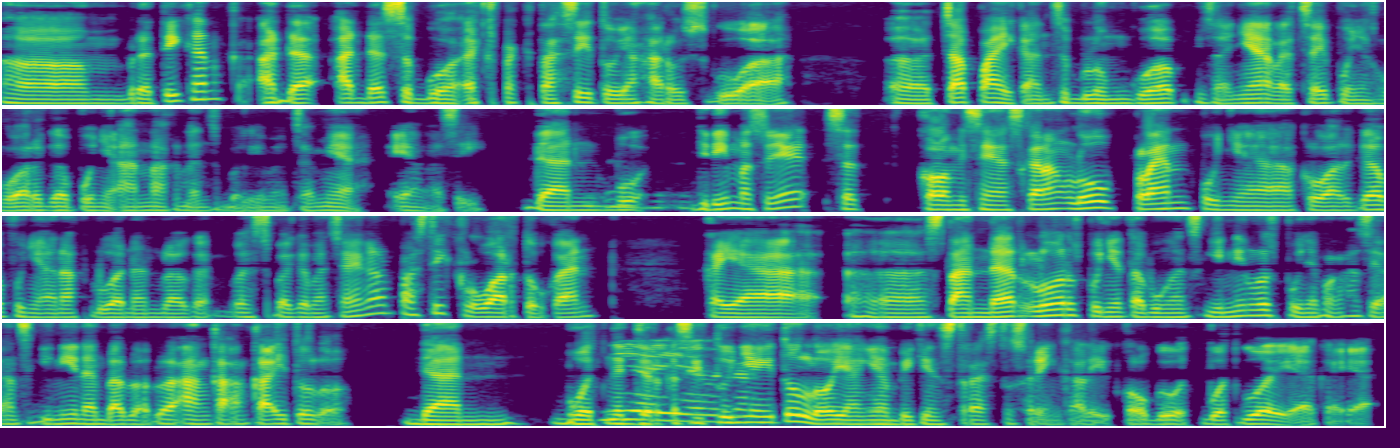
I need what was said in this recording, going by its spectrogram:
um, berarti kan ada ada sebuah ekspektasi tuh yang harus gua uh, capai kan sebelum gua misalnya let's say punya keluarga, punya anak dan sebagainya macamnya, ya nggak sih? Dan bu, mm-hmm. jadi maksudnya set, kalau misalnya sekarang lu plan punya keluarga, punya anak dua dan sebagainya macamnya kan pasti keluar tuh kan kayak uh, standar lo harus punya tabungan segini, lo harus punya penghasilan segini dan bla bla bla angka-angka itu loh. Dan buat iya, ngejar yeah, ke situnya yeah, itu loh yang yang bikin stres tuh sering kali kalau buat buat gue ya kayak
